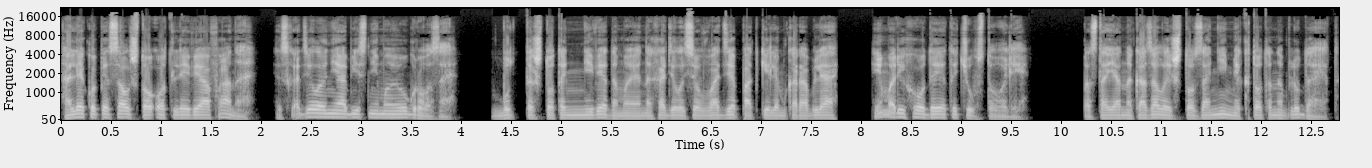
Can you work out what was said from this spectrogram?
Олег описал, что от Левиафана исходила необъяснимая угроза, будто что-то неведомое находилось в воде под килем корабля, и мореходы это чувствовали. Постоянно казалось, что за ними кто-то наблюдает.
